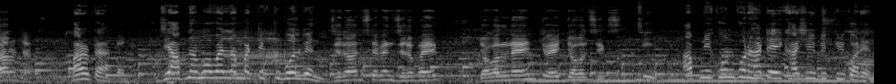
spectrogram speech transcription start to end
বারোটা? বারোটা। জি আপনার মোবাইল নাম্বারটা একটু বলবেন। Zero one seven zero five double nine two eight double six. জি আপনি কোন কোন হাটে এই খাসি বিক্রি করেন?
